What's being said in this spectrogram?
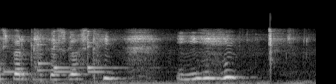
espero que vocês gostem e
